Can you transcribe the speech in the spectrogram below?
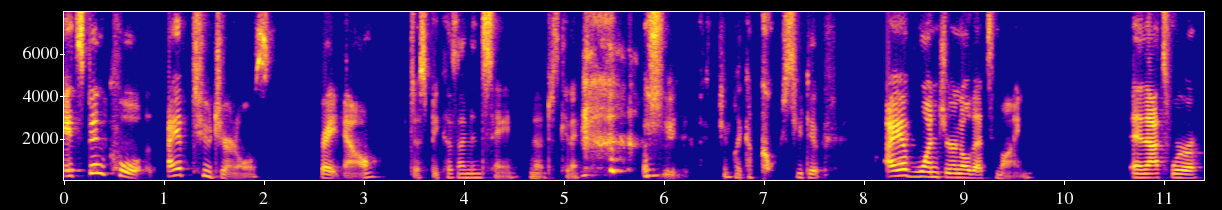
It's been cool. I have two journals right now just because I'm insane. No, just kidding. Like, of course you do. I have one journal that's mine. And that's where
